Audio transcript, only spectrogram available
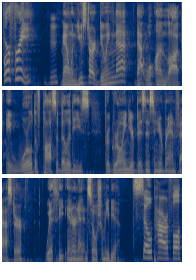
for free. Mm-hmm. Man, when you start doing that, that will unlock a world of possibilities for growing your business and your brand faster with the internet and social media. So powerful.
